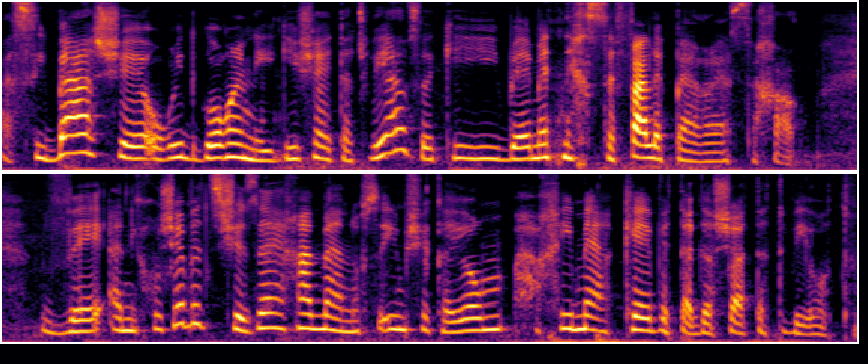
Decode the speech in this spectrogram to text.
הסיבה שאורית גורן הגישה את התביעה זה כי היא באמת נחשפה לפערי השכר. ואני חושבת שזה אחד מהנושאים שכיום הכי מעכב את הגשת התביעות.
